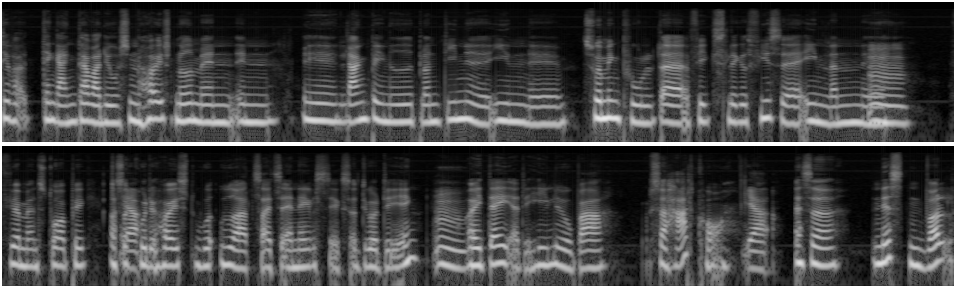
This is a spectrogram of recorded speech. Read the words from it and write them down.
det var, dengang, der var det jo sådan højst noget med en, en øh, langbenet blondine i en øh, swimmingpool, der fik slikket fisse af en eller anden øh, mm. Fyr med en stor pik. Og så Ja. kunne det højst udarte sig til analsex, og det var det, ikke? Mm. Og i dag er det hele jo bare så hardcore. Ja. Altså næsten vold.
